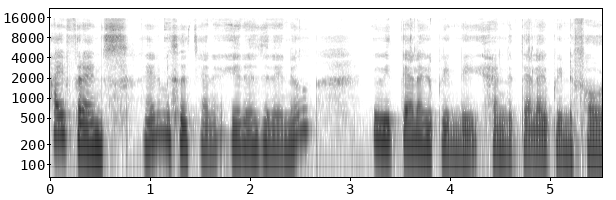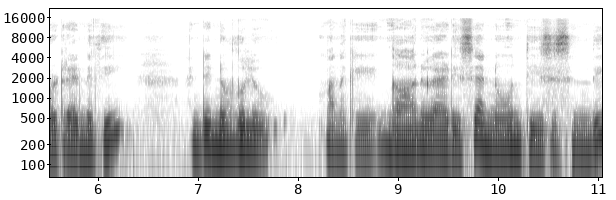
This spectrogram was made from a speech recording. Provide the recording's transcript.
హాయ్ ఫ్రెండ్స్ నేను మిస్ వచ్చాను. ఈరోజు నేను ఇవి తెలగపిండి అండ్ తెలగపిండి పౌడర్ అనేది అంటే నువ్వులు మనకి గాను ఆడేసి ఆ నూనె తీసేసింది.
